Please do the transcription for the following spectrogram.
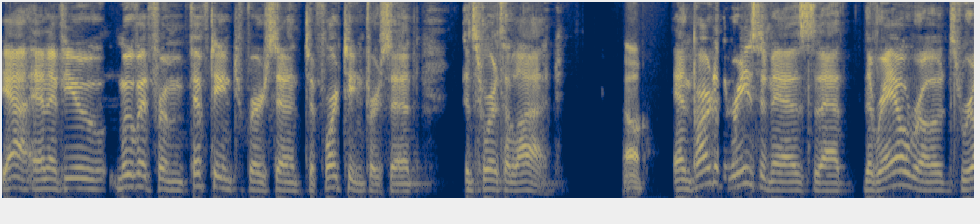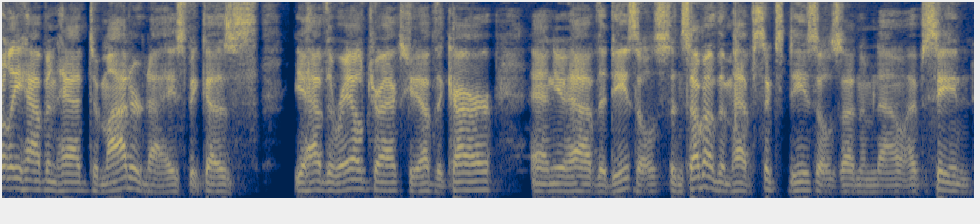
yeah. And if you move it from 15% to 14%, it's worth a lot. Oh. And part of the reason is that the railroads really haven't had to modernize because you have the rail tracks, you have the car, and you have the diesels. And some of them have six diesels on them now. I've seen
